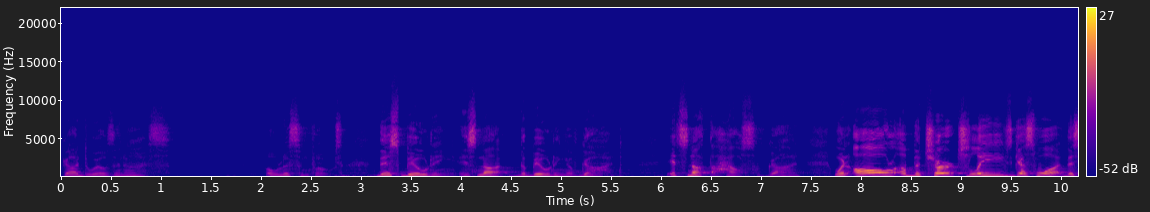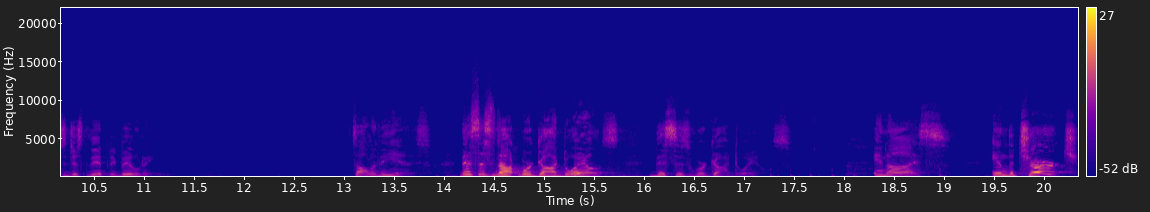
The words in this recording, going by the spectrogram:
God dwells in us. Oh, listen, folks. This building is not the building of God. It's not the house of God. When all of the church leaves, guess what? This is just an empty building. That's all it is. This is not where God dwells. This is where God dwells. In us. In the church.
